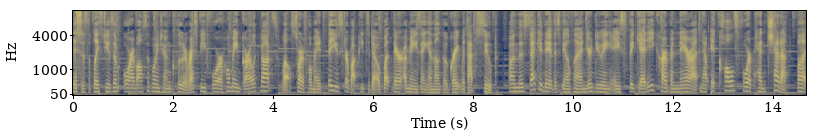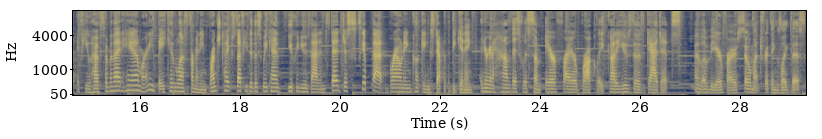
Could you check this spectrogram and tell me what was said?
This is the place to use them. Or I'm also going to include a recipe for homemade garlic knots. Well, sort of homemade. They use store bought pizza dough, but they're amazing and they'll go great with that soup. On the second day of this meal plan, you're doing a spaghetti carbonara. Now, it calls for pancetta, but if you have some of that ham or any bacon left from any brunch type stuff you did this weekend, you can use that instead. Just skip that browning cooking step at the beginning, and you're gonna have this with some air fryer broccoli. Gotta use those gadgets. I love the air fryer so much for things like this.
